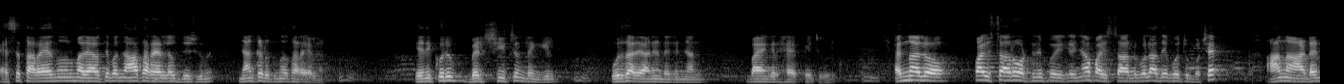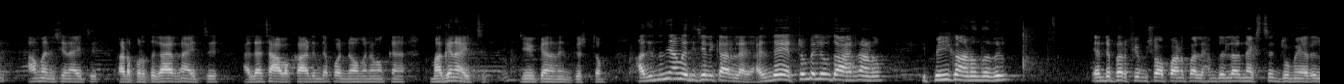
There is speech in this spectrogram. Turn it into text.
ഏസ് എ തറയെന്ന് മലയാളത്തിൽ പറഞ്ഞാൽ ആ തറയല്ല ഉദ്ദേശിക്കുന്നത്. ഞാൻ കിടക്കുന്ന തറയിലാണ്. എനിക്കൊരു ബെഡ്ഷീറ്റ് ഉണ്ടെങ്കിൽ ഒരു തലയാണി ഉണ്ടെങ്കിൽ ഞാൻ ഭയങ്കര ഹാപ്പി ആയിട്ട് കൊടുക്കും. എന്നാലോ ഫൈവ് സ്റ്റാർ ഹോട്ടലിൽ പോയി കഴിഞ്ഞാൽ ഫൈവ് സ്റ്റാറിൽ പോലെ അതേ പറ്റും. പക്ഷേ ആ നാടൻ ആ മനുഷ്യനായിട്ട് കടപ്പുറത്തുകാരനായിട്ട് അല്ല ചാവക്കാടിന്റെ പൊന്നോമന മക്ക മകനായിട്ട് ജീവിക്കാനാണ് എനിക്കിഷ്ടം. അതിൽ നിന്ന് ഞാൻ വ്യതിചലിക്കാറില്ല. അതിന്റെ ഏറ്റവും വലിയ ഉദാഹരണമാണ് ഇപ്പോൾ ഈ കാണുന്നത് എന്റെ പെർഫ്യൂം ഷോപ്പാണ് ഇപ്പോൾ അലഹമില്ല നെക്സ്റ്റ് ജുമേറിൽ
